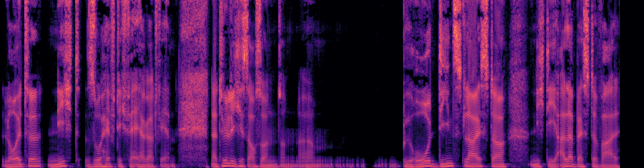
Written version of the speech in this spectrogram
Leute nicht so heftig verärgert werden. Natürlich ist auch so ein, so ein ähm, Bürodienstleister nicht die allerbeste Wahl,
